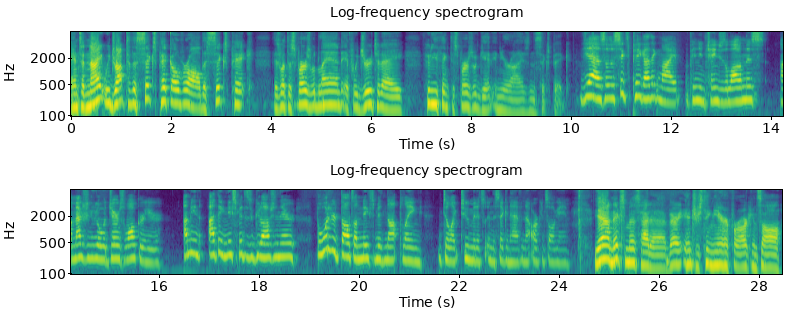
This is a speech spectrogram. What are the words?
And tonight we drop to the sixth pick overall. The sixth pick is what the Spurs would land if we drew today. Who do you think the Spurs would get in your eyes in the sixth pick? Yeah, so the sixth pick, I think my opinion changes a lot on this. I'm actually going to go with Jarace Walker here. I mean, I think Nick Smith is a good option there, but what are your thoughts on Nick Smith not playing until like two minutes in the second half in that Arkansas game? Yeah, Nick Smith had a very interesting year for Arkansas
